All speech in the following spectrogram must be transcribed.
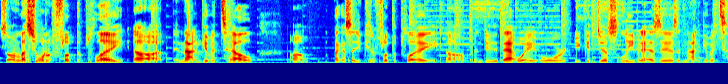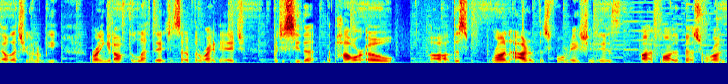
So unless you want to flip the play uh, and not give a tell, um, like I said, you can flip the play um, and do it that way, or you can just leave it as is and not give a tell that you're going to be running it off the left edge instead of the right edge. But you see the the power O, uh, this run out of this formation is by far the best run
